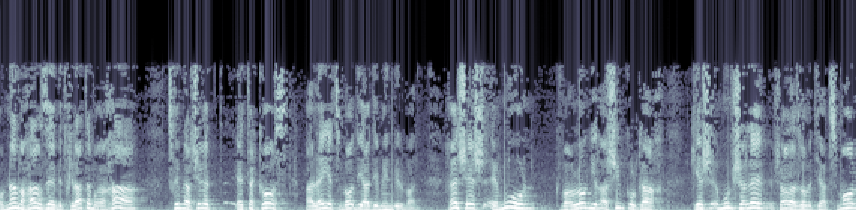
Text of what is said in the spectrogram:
אמנם אחר זה, בתחילת הברכה, צריכים להשאיר את, את הכוס עלי אצבעות יד ימין בלבד. אחרי שיש אמון, כבר לא נרעשים כל כך, כי יש אמון שלם, אפשר לעזוב את יד שמאל,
